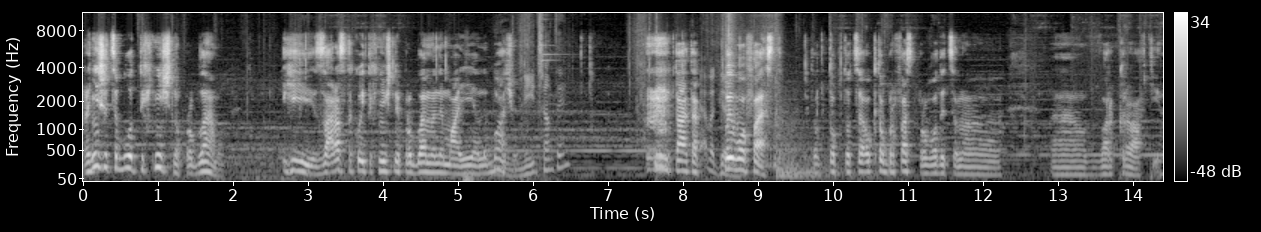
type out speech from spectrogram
Раніше це було технічно проблема. І зараз такої технічної проблеми немає, я не бачу. Так, так, пивофест. Тобто це Октоберфест проводиться на е, Варкрафті.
